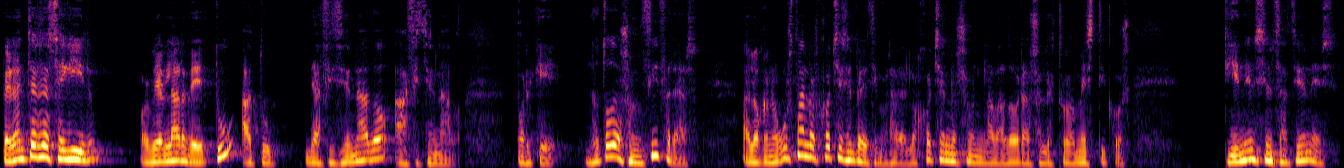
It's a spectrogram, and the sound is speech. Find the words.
Pero antes de seguir, os voy a hablar de tú a tú, de aficionado a aficionado, porque no todos son cifras. A lo que nos gustan los coches siempre decimos, a ver, los coches no son lavadoras o electrodomésticos, tienen sensaciones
